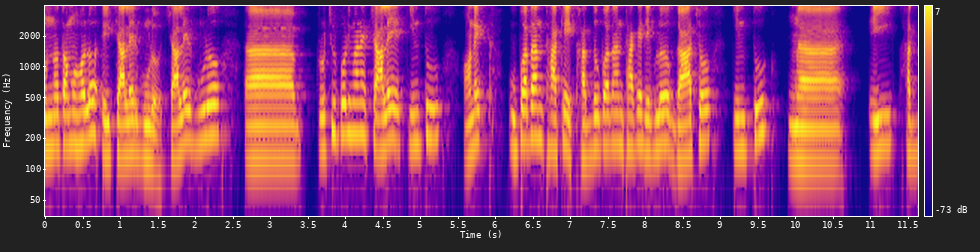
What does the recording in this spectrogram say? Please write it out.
অন্যতম হলো এই চালের গুঁড়ো। চালের গুঁড়ো প্রচুর পরিমাণে চালে কিন্তু অনেক উপাদান থাকে, খাদ্য উপাদান থাকে যেগুলো গাছও কিন্তু এই খাদ্য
